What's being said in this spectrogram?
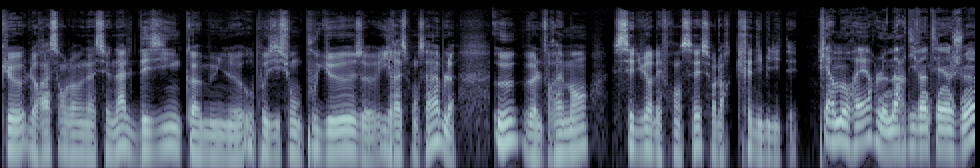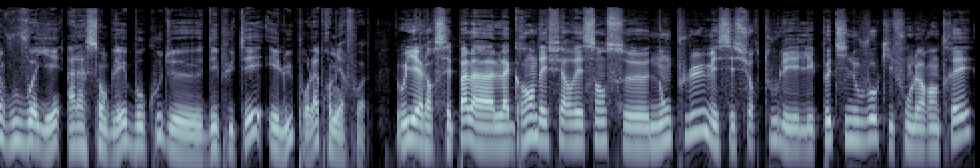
que le Rassemblement national désigne comme une opposition pouilleuse, irresponsable. Eux veulent vraiment séduire les Français sur leur crédibilité. Pierre Morer, le mardi 21 juin, vous voyez à l'Assemblée beaucoup de députés élus pour la première fois. Oui, alors c'est pas la, grande effervescence euh, non plus, mais c'est surtout les, petits nouveaux qui font leur entrée.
